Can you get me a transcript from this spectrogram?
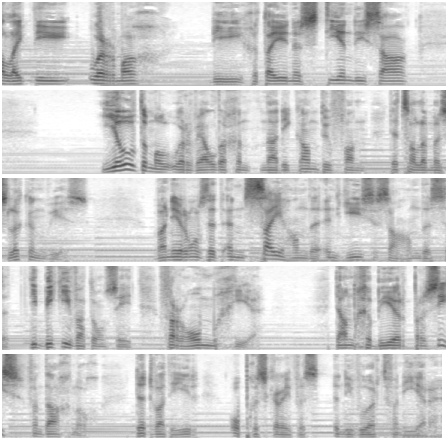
al lyk die oormag, die getuienis teen die saak heeltemal oorweldigend na die kant toe van dit sal 'n mislukking wees wanneer ons dit in sy hande in Jesus se hande sit die bietjie wat ons het vir hom gee dan gebeur presies vandag nog dit wat hier opgeskryf is in die woord van die Here.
